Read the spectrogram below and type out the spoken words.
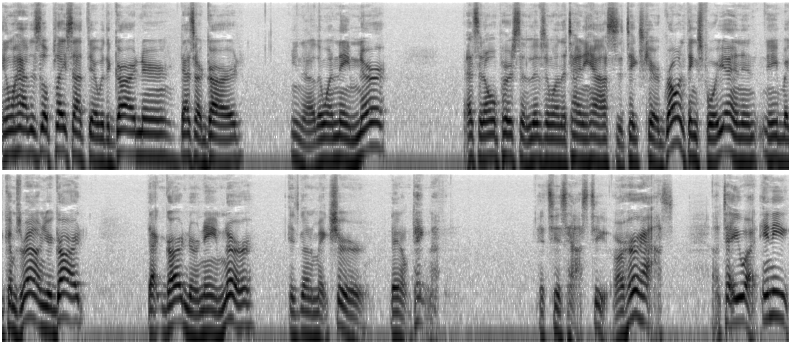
and we'll have this little place out there with a gardener. That's our guard, you know, the one named Nur. That's an old person that lives in one of the tiny houses that takes care of growing things for you. And then anybody comes around, your guard, that gardener named Nur, is going to make sure they don't take nothing. It's his house too, or her house. I'll tell you what, any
